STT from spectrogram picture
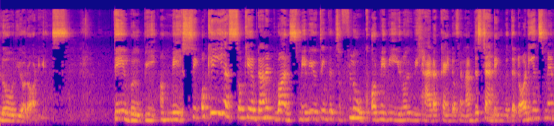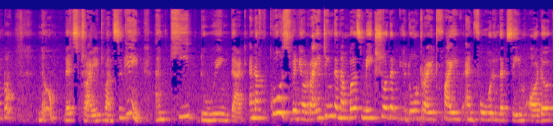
Floor your audience. they will be amazed. See, okay, yes, okay, I've done it once. Maybe you think it's a fluke, or maybe, you know, we had a kind of an understanding with that audience member. No, let's try it once again and keep doing that. And of course, when you're writing the numbers, make sure that you don't write 5 and 4 in that same order.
